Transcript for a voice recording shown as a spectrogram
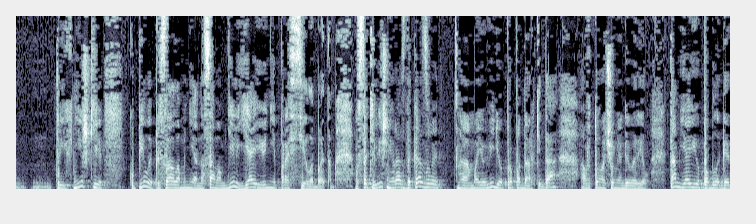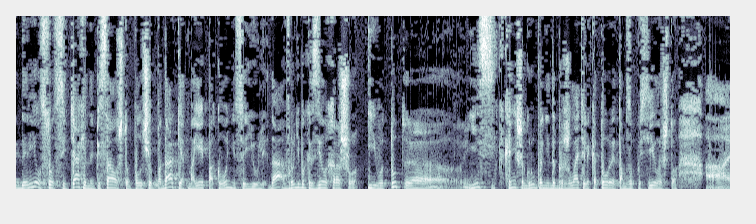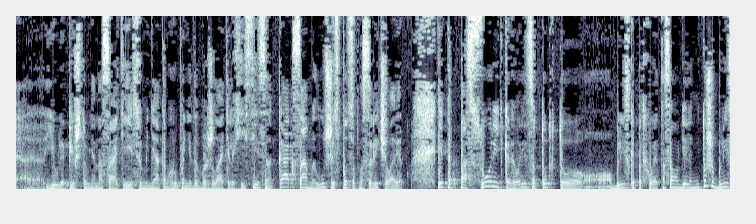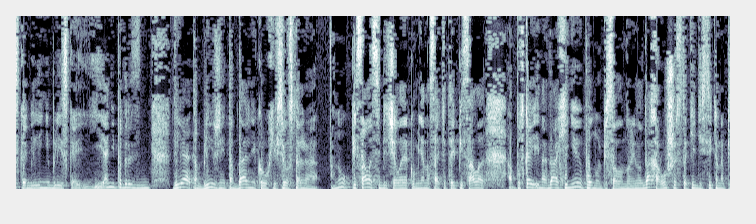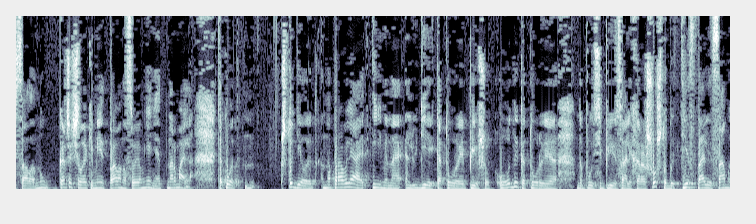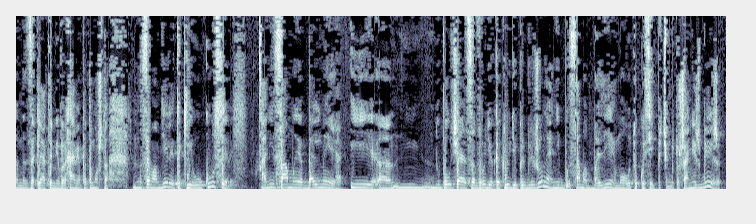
три книжки, купила и прислала мне. На самом деле я ее не просил об этом. Кстати, лишний раз доказывает мое видео про подарки, да, а, в том, о чем я говорил. Там я ее поблагодарил в соцсетях и написал, что получил подарки от моей поклонницы Юли, да, вроде бы как сделал хорошо. И вот тут э, есть, конечно, группа недоброжелателей, которая там закусила, что а, Юля пишет у меня на сайте, есть у меня там группа недоброжелателей. Естественно, как самый лучший способ насолить человеку? Это поссорить, как говорится, тот, кто близко подходит. На самом деле не то, что близко или не близко. И они подразделяют там ближний, там дальний круг и все остальное. Ну, писала себе человек у меня на сайте, то и писала, а, пускай иногда ахинею полную писала, но иногда хорошие статьи действительно писала. Ну, каждый человек имеет право на свое мнение, это нормально. Так вот, что делает? Направляет именно людей, которые пишут оды, которые, допустим, писали хорошо, чтобы те стали самыми заклятыми врагами, потому что на самом деле такие укусы они самые больные. И, э, ну, получается, вроде как люди приближенные, они самые больнее могут укусить. Почему? Потому что они же ближе.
